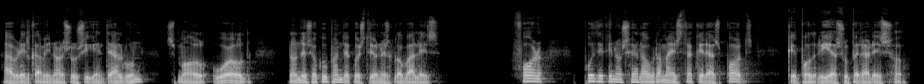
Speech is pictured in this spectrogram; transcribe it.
abre el camino a su siguiente álbum, Small World, donde se ocupan de cuestiones globales. For puede que no sea la obra maestra que era Spots, que podría superar eso,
